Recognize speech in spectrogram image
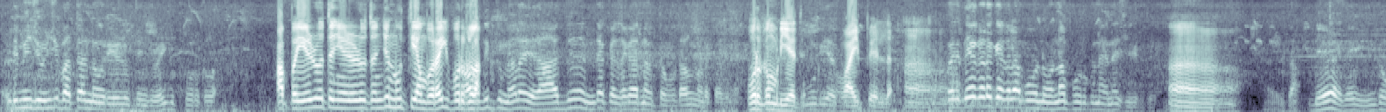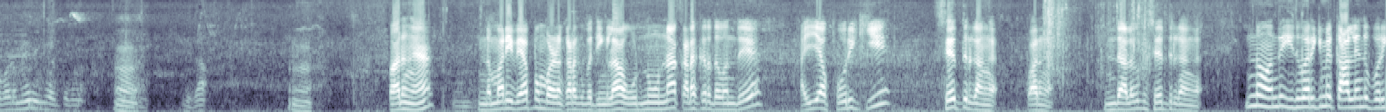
அப்படி மிஞ்சி மிஞ்சி பார்த்தா இன்னும் ஒரு எழுபத்தஞ்சு ரூபாய்க்கு பொறுக்கலாம். அப்போ எழுபத்தஞ்சு எழுபத்தஞ்சு நூற்றி ஐம்பது ரூபாய்க்கு பொறுக்கலாம். அதுக்கு மேலே அது இந்த கசகாரனை வித்த விட்டாலும் நடக்காதுங்க. பொறுக்க முடியாது. முடியாது. வாய்ப்பே இல்லை. இப்போ இதே கடைக்கு இதெல்லாம் போகணும் ஒன்றா பொறுக்கணும் என்ன செய்யுது ஆ அதுதான் டே டே உடம்பே நீங்கள் இதுதான் இந்த மாதிரி வேப்பம்பழம் கிடக்கு பார்த்தீங்களா? ஒன்று ஒன்றா கிடக்கிறத வந்து ஐயா பொறுக்கி சேர்த்துருக்காங்க. பாருங்க இந்த அளவுக்கு சேர்த்துருக்காங்க. இன்னும் வந்து இது வரைக்குமே காலையிலேருந்து பொறி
